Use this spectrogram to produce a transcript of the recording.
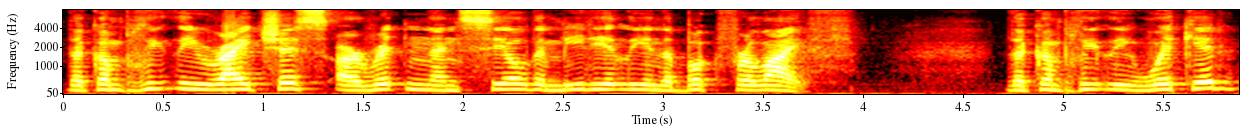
The completely righteous are written and sealed immediately in the book for life. The completely wicked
